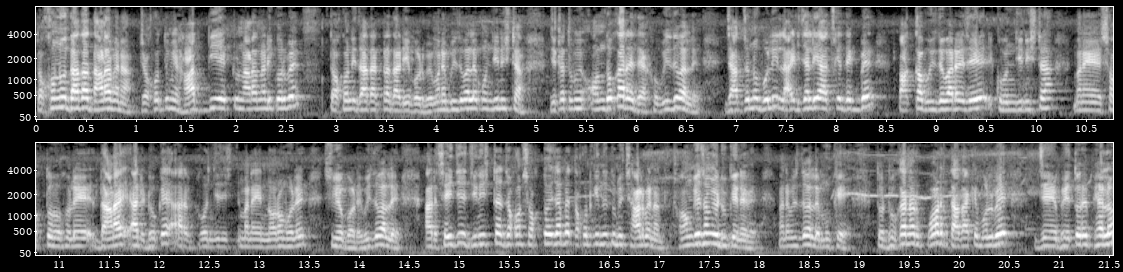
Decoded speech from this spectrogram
তখনও দাদা দাঁড়াবে না। যখন তুমি হাত দিয়ে একটু নাড়ানাড়ি করবে, তখনই দাদাটা দাঁড়িয়ে পড়বে। মানে বুঝতে পারলে কোন জিনিসটা? যেটা তুমি অন্ধকারে দেখো, বুঝতে পারলে? যার জন্য বলি লাইট জ্বালিয়ে আজকে দেখবে, পাক্কা বুঝতে পারে যে কোন জিনিসটা মানে শক্ত হলে দাঁড়ায় আর ঢোকে, আর কোন জিনিস মানে নরম হলে শুয়ে পড়ে, বুঝতে পারলে? আর সেই যে জিনিসটা যখন শক্ত হয়ে যাবে, তখন কিন্তু তুমি ছাড়বে না, সঙ্গে সঙ্গে ঢুকে নেবে। মানে বুঝতে পারলে মুখে। তো ঢুকানোর পর দাদাকে বলবে যে ভেতরে ফেলো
